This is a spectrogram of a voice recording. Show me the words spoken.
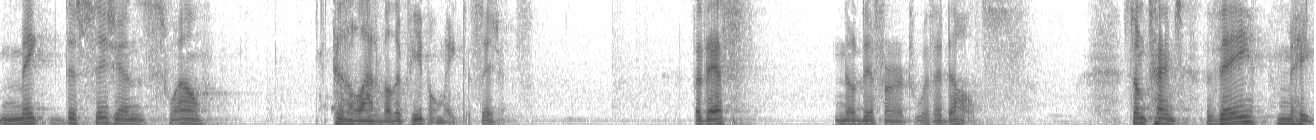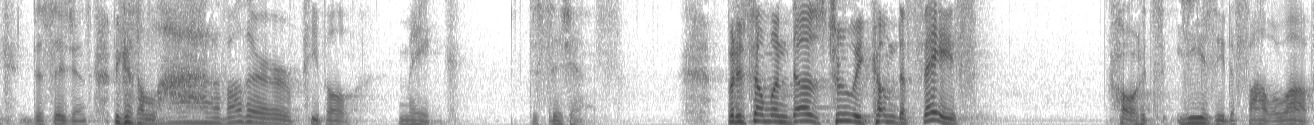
make decisions, well, because a lot of other people make decisions. But that's no different with adults. Sometimes they make decisions because a lot of other people make decisions. But if someone does truly come to faith, Oh, it's easy to follow up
